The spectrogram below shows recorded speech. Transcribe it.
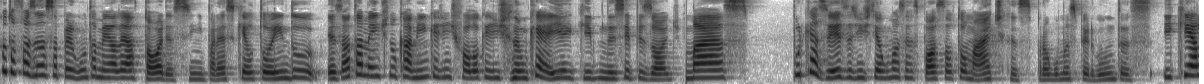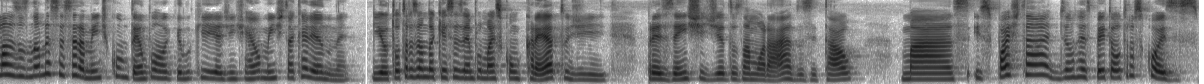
Eu tô fazendo essa pergunta meio aleatória, assim, parece que eu tô indo exatamente no caminho que a gente falou que a gente não quer ir aqui nesse episódio. Mas porque às vezes a gente tem algumas respostas automáticas para algumas perguntas e que elas não necessariamente contemplam aquilo que a gente realmente está querendo, né? E eu tô trazendo aqui esse exemplo mais concreto de presente dia dos namorados e tal, mas isso pode estar dizendo respeito a outras coisas.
